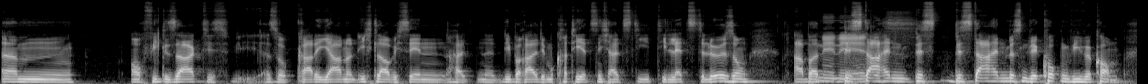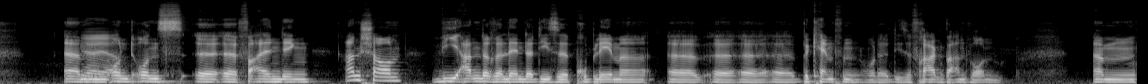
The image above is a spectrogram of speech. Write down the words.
Ähm, auch wie gesagt, also gerade Jan und ich, glaube ich, sehen halt eine Liberaldemokratie jetzt nicht als die, die letzte Lösung. Aber nee, nee, bis, dahin, bis, bis dahin müssen wir gucken, wie wir kommen. Ähm, ja, ja. Und uns äh, äh, vor allen Dingen anschauen, wie andere Länder diese Probleme äh, äh, äh, bekämpfen oder diese Fragen beantworten. Ähm,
